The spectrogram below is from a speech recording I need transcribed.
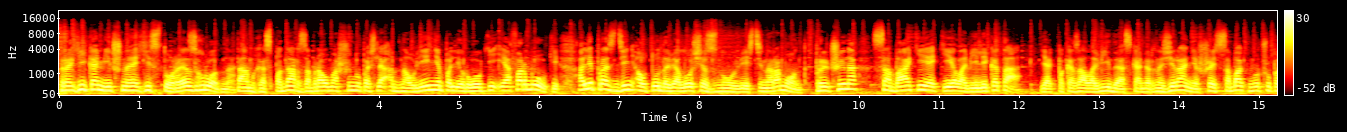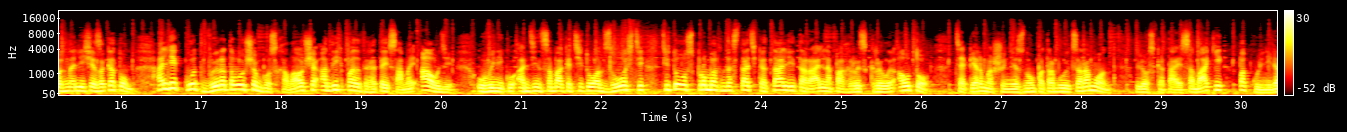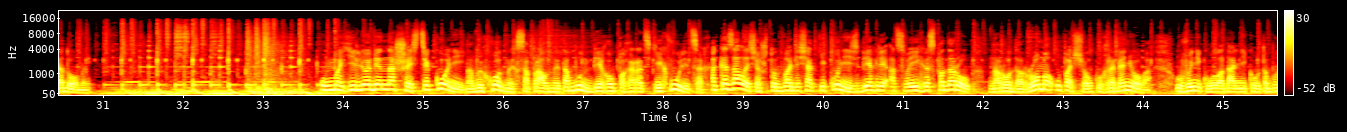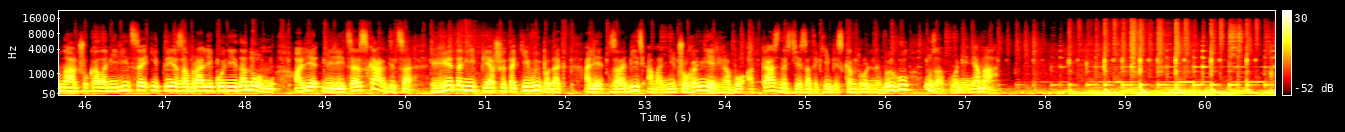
Трагікамічная гісторыя згродна. Там гаспадар забраў машыну пасля аднаўлення паліроўкі і афарбоўкі, але праз дзень аўто давялося зноў весці на рамонт. Прычына сабакі, якія лавілі ката. Як показала відэа з камер назірання, шэсць сабак ночу пагналіся за катом, але кот выратаваўся, бо схаваўся ад іх пад гэтай самай аўдзі. У выніку адзін сабака ці то ад злосці, ці то ў спробах дастаць ката літаральна пагрыз крылы аўто. Цяпер машыне зноў патрабуецца рамонт. Лёс ката і сабакі пакуль невядомы. У магілёве на шэсце коней. На выходных сапраўдны табун бегаў па гарадскіх вуліцах. Аказалася, што два дзясяткі коней збеглі ад сваіх гаспадароў народа рома ў пасёлку грабянёва. У выніку ўладальнікаў табуна адшукала міліцыя і тыя забралі коней дадому. Але міліцыя скардзіцца. Гэта не першы такі выпадак, але зарабіць амаль нічога нельга, бо адказнасці за такі бескантрольны выгул у законе няма.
